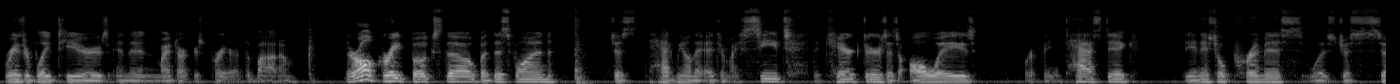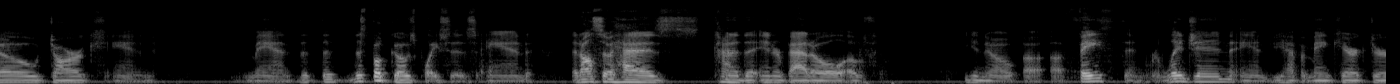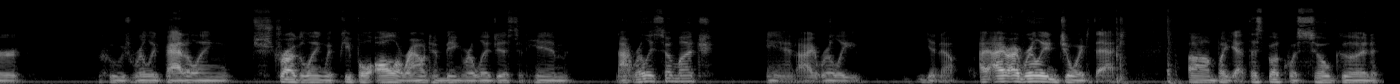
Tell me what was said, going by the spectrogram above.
Razorblade Tears, and then My Darkest Prayer at the bottom. They're all great books, though, but this one just had me on the edge of my seat. The characters, as always, were fantastic. The initial premise was just so dark, and man, the, the, this book goes places. And it also has kind of the inner battle of you know, uh, uh, faith and religion, and you have a main character who's really battling, struggling with people all around him being religious and him not really so much. And I really, you know, I, I really enjoyed that. Um, but yeah, this book was so good.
